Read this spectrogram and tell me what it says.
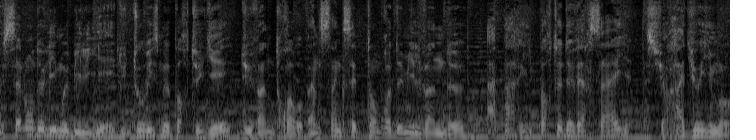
le Salon de l'immobilier et du tourisme portugais du 23 au 25 septembre 2022 à Paris, porte de Versailles, sur Radio Imo.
